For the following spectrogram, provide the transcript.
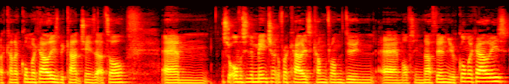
our kind of coma calories. We can't change that at all. Um, so obviously, the main chunk of our calories come from doing um, obviously nothing, your coma calories,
